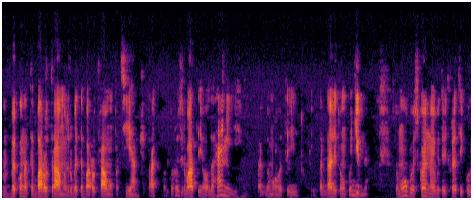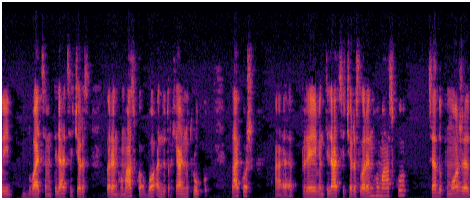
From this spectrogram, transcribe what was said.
виконати баротравму, зробити баротравму пацієнту, так? тобто розірвати його легені, так би мовити, і, і так далі, тому подібне. Тому обов'язково має бути відкритий, коли відбувається вентиляція через ларингомаску або ендотрахеальну трубку. Також е, при вентиляції через ларингомаску це допоможе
